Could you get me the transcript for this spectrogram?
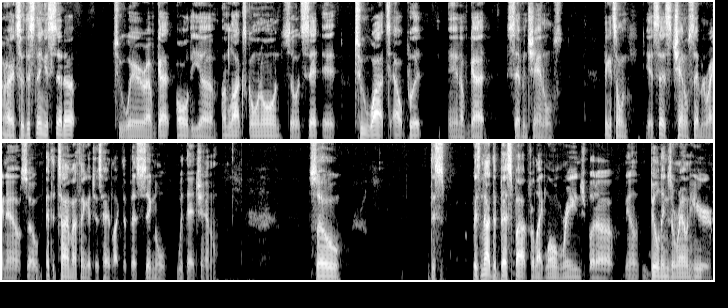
Alright, so this thing is set up to where I've got all the uh, unlocks going on. So it's set at 2 watts output and I've got 7 channels. I think it's on, yeah, it says channel 7 right now. So at the time, I think it just had like the best signal with that channel. So this is it's not the best spot for like long range, but uh, you know, buildings around here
